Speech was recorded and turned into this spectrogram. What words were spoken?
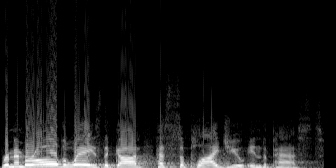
Remember all the ways that God has supplied you in the past.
